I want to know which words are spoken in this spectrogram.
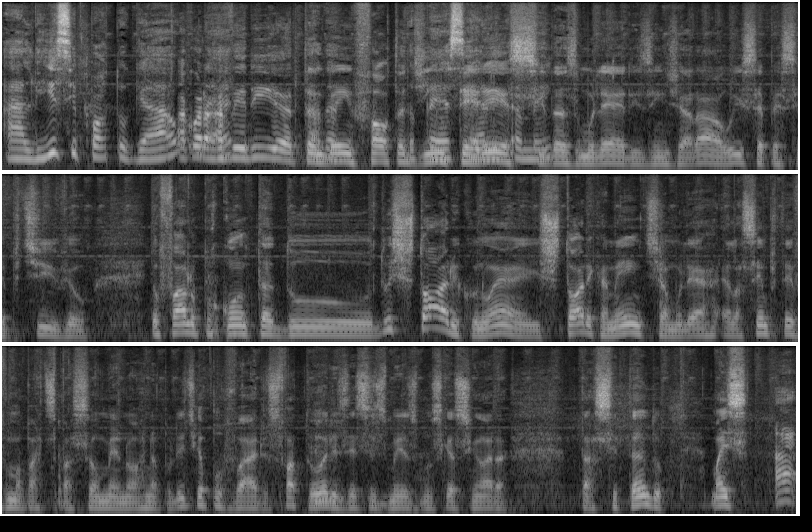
Alice Portugal. Agora, né? haveria também falta de interesse também. das mulheres em geral? Isso é perceptível? Eu falo por conta do, do histórico, não é? Historicamente, a mulher ela sempre teve uma participação menor na política por vários fatores, uhum. esses mesmos que a senhora está citando, mas há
